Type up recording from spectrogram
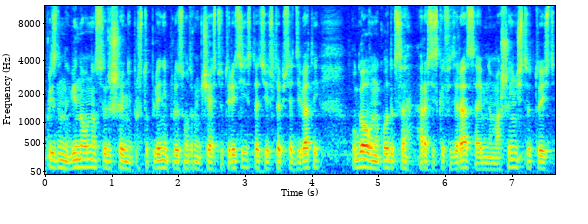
Признаны виновным в совершении преступлений, предусмотренным частью 3 статьи 159 Уголовного кодекса Российской Федерации, а именно мошенничество, то есть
